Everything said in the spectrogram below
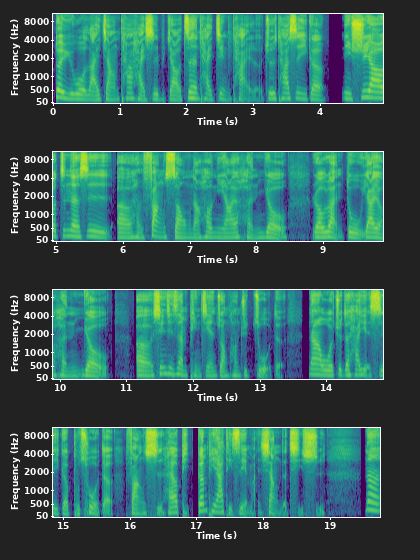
对于我来讲，它还是比较真的太静态了，就是它是一个。你需要真的是呃很放松，然后你要很有柔软度，要有很有呃心情是很平静的状况去做的。那我觉得它也是一个不错的方式，还有皮跟皮拉提斯也蛮像的。其实，那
